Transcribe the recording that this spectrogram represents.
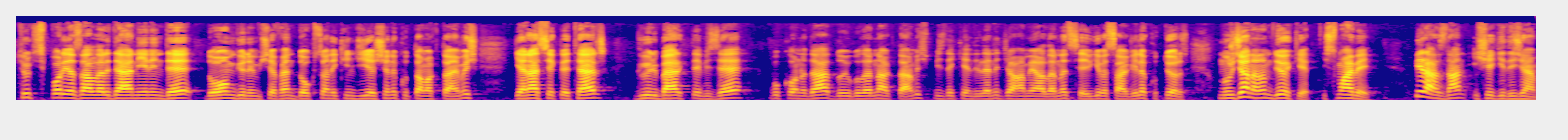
Türk Spor Yazarları Derneği'nin de doğum günüymüş efendim. 92. yaşını kutlamaktaymış. Genel Sekreter Gülberk de bize bu konuda duygularını aktarmış. Biz de kendilerini camialarına sevgi ve saygıyla kutluyoruz. Nurcan Hanım diyor ki İsmail Bey birazdan işe gideceğim.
